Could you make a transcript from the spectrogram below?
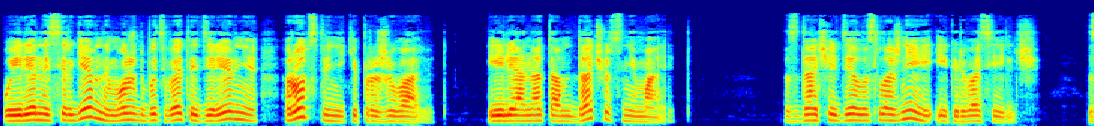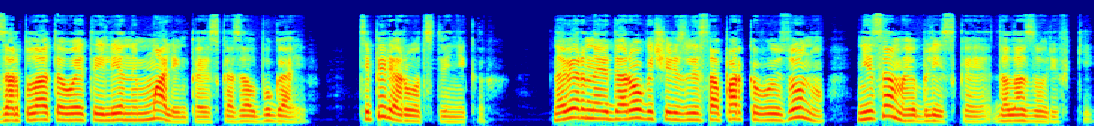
У Елены Сергеевны, может быть, в этой деревне родственники проживают, или она там дачу снимает. С дачей дело сложнее, Игорь Васильевич. Зарплата у этой Лены маленькая, сказал Бугаев. Теперь о родственниках. Наверное, дорога через лесопарковую зону не самая близкая до Лазоревки.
